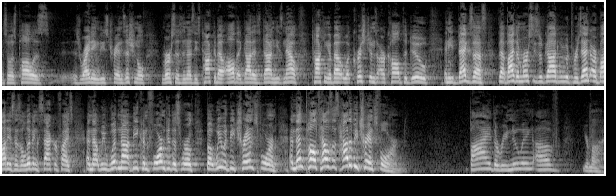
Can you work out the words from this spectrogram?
And so, as Paul is, is writing these transitional verses, and as he's talked about all that God has done, he's now talking about what Christians are called to do. And he begs us that by the mercies of God, we would present our bodies as a living sacrifice, and that we would not be conformed to this world, but we would be transformed. And then Paul tells us how to be transformed by the renewing of your mind.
